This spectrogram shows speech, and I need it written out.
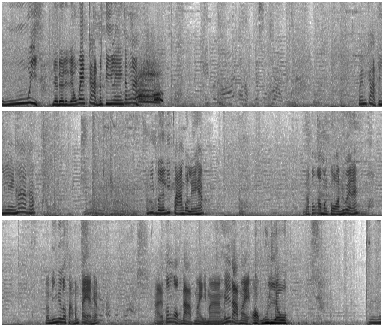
อุ้ย เดี๋ยวเดี๋ยวเดี๋ยวเวนการ์ดมันตีแรงจังอะ แวนการ์ดตีแรงมากครับนี่เบอร์รี่ฟาร์มก่อนเลยครับ เราต้องเอามังกรด้วยนะตอนนี้เงินเราสามพันแปดครับ อาจจะต้องออกดาบใหม่มา ไม่ได้ดาบใหม่ออกอูเรียว โอ้โห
